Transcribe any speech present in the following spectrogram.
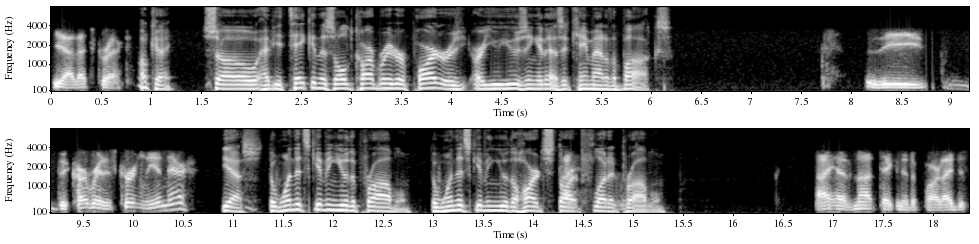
Yeah, that's correct. Okay. So have you taken this old carburetor apart, or are you using it as it came out of the box? The the carburetor is currently in there. Yes, the one that's giving you the problem, the one that's giving you the hard start flooded problem. I have not taken it apart. I just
